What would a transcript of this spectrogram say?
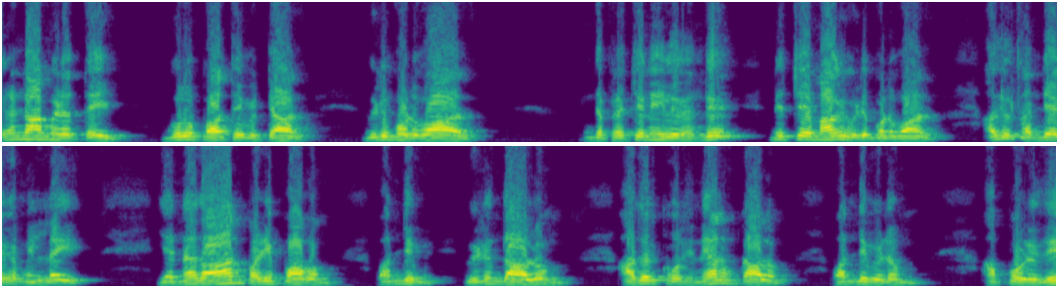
இரண்டாம் இடத்தை குரு பார்த்து விட்டால் விடுபடுவாள் இந்த பிரச்சனையிலிருந்து நிச்சயமாக விடுபடுவாள். அதில் சந்தேகம் இல்லை. என்னதான் பழிப்பாவம் வந்து விழுந்தாலும் அதற்கு ஒரு நேரம் காலம் வந்துவிடும். அப்பொழுது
